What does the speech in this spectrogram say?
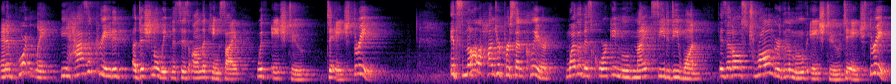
And importantly, he hasn't created additional weaknesses on the king side with h2 to h3. It's not 100% clear whether this quirky move knight c to d1 is at all stronger than the move h2 to h3.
